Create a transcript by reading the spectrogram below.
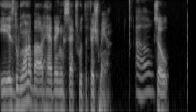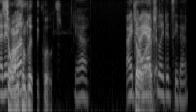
is the one about having sex with the fish man. Oh, So, and it so I'm completely clueless. yeah. I, So, I uh, actually did see that.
